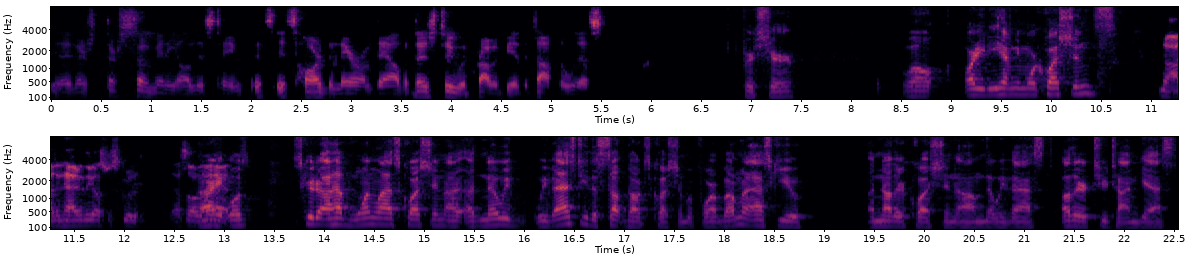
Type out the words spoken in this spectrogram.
you know, there's there's so many on this team. It's it's hard to narrow them down, but those two would probably be at the top of the list. For sure. Well, Artie, do you have any more questions? No, I didn't have anything else for Scooter. That's all. All right. Had. Well, Scooter, I have one last question. I, I, know we've we've asked you the Sup Dogs question before, but I'm going to ask you another question um, that we've asked other two time guests.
